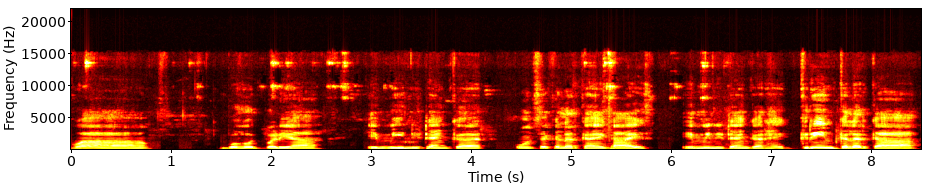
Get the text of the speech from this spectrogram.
वाह! बहुत बढ़िया। ये मिनी टैंकर कौन से कलर का है गाइस ये मिनी टैंकर है ग्रीन कलर का,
